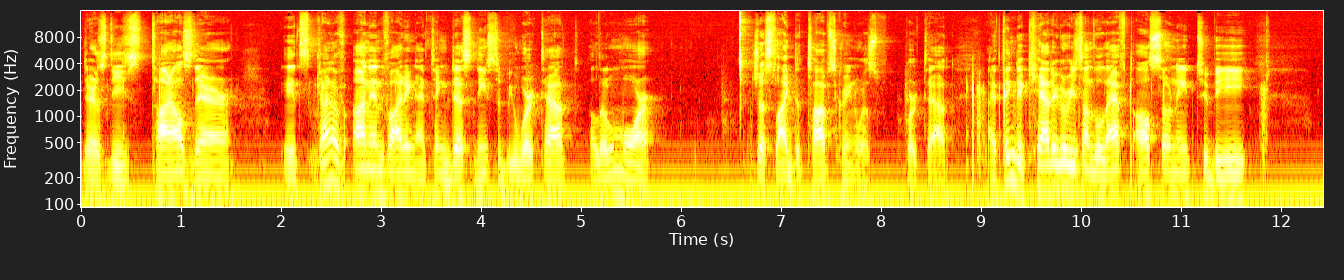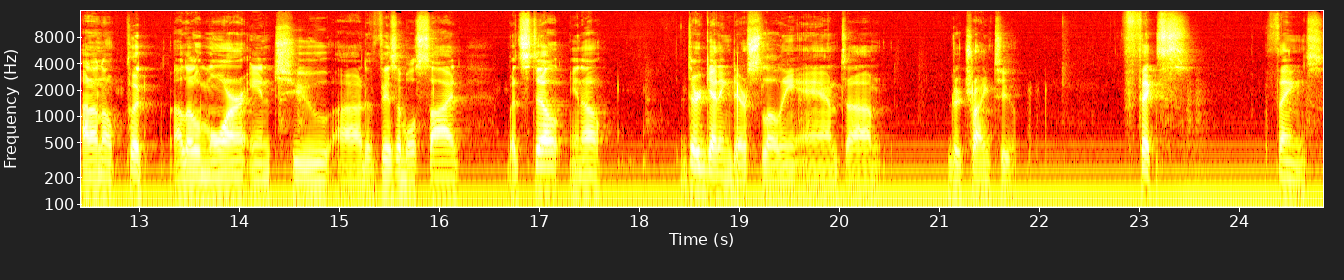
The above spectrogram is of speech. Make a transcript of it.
There's these tiles there. It's kind of uninviting. I think this needs to be worked out a little more, just like the top screen was worked out. I think the categories on the left also need to be, I don't know, put a little more into uh, the visible side. But still, you know, they're getting there slowly and um, they're trying to fix things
